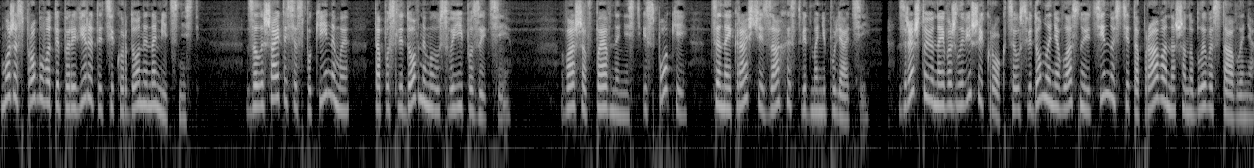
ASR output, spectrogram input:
може спробувати перевірити ці кордони на міцність. Залишайтеся спокійними та послідовними у своїй позиції. Ваша впевненість і спокій це найкращий захист від маніпуляцій. Зрештою, найважливіший крок це усвідомлення власної цінності та права на шанобливе ставлення.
